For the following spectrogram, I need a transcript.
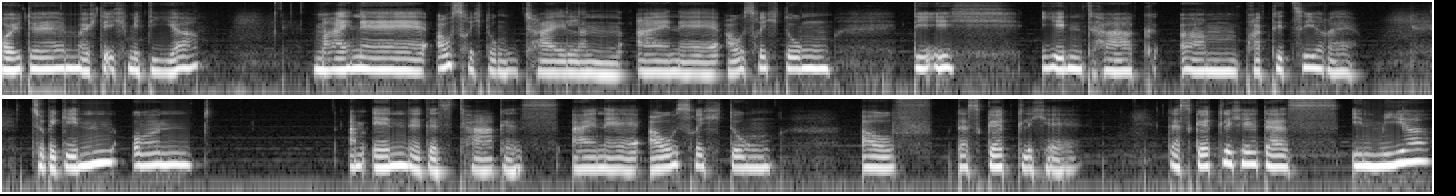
Heute möchte ich mit dir meine Ausrichtung teilen. Eine Ausrichtung, die ich jeden Tag ähm, praktiziere. Zu Beginn und am Ende des Tages eine Ausrichtung auf das Göttliche. Das Göttliche, das in mir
